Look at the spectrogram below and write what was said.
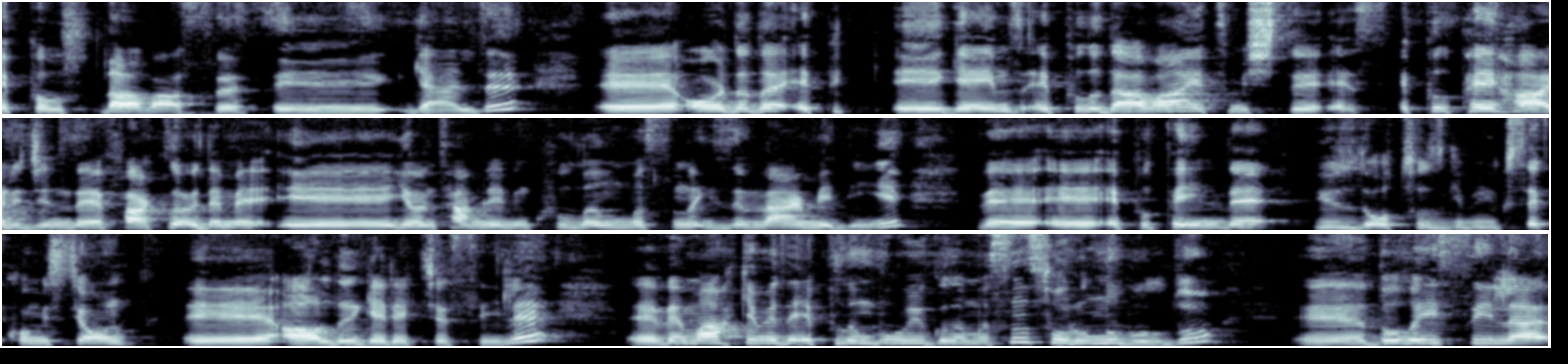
Apple davası geldi. Orada da Epic Games Apple'ı dava etmişti. Apple Pay haricinde farklı ödeme yöntemlerinin kullanılmasına izin vermediği ve Apple Pay'in de %30 gibi yüksek komisyon e, aldığı gerekçesiyle e, ve mahkemede Apple'ın bu uygulamasını sorunlu buldu. E, dolayısıyla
